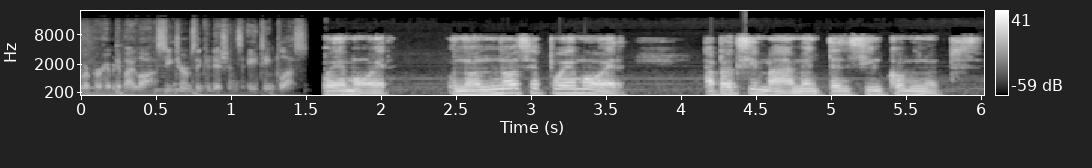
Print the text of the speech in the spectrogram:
were prohibited by law. See terms and conditions. 18 plus. puede mover. Uno no se puede mover aproximadamente en cinco minutos.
